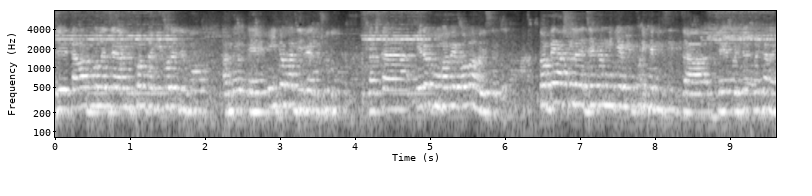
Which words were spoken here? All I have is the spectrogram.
যে তারা বলে যে আমি কোনটা কি করে দেবো, আমি এই টাকা দিবেন শুধু। এরকম ভাবে বলা হয়েছে। তবে আসলে যেখান থেকে আমি পরীক্ষা নিয়েছি, যা যে ওই ওইখানে,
